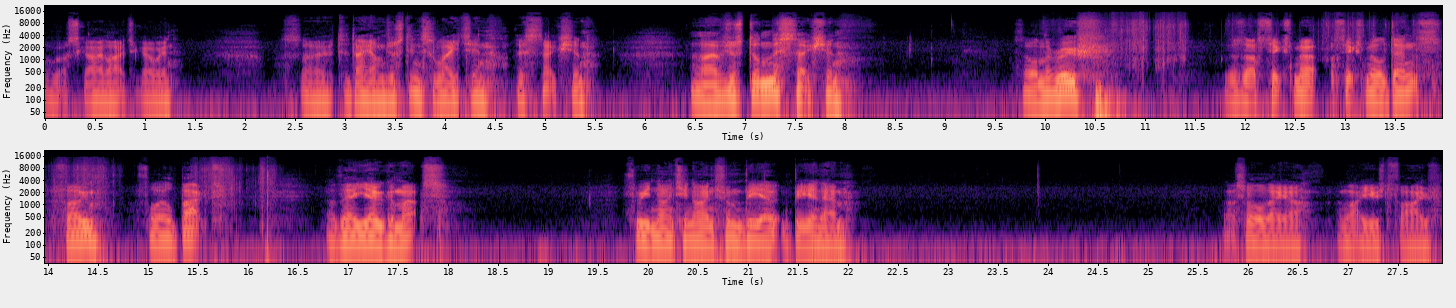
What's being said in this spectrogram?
I've got a skylight to go in. So today I'm just insulating this section. And I've just done this section. So on the roof, there's that 6 mil, six mil dense foam, foil backed. Now they're yoga mats. 3.99 from B&M. That's all they are. I might have used five.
